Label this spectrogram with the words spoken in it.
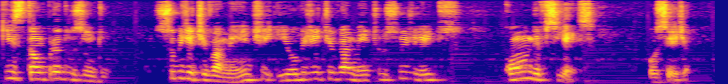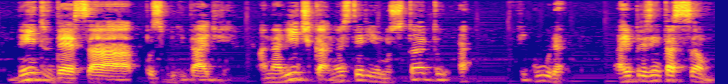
que estão produzindo subjetivamente e objetivamente os sujeitos com deficiência. Ou seja, dentro dessa possibilidade analítica, nós teríamos tanto a figura, a representação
